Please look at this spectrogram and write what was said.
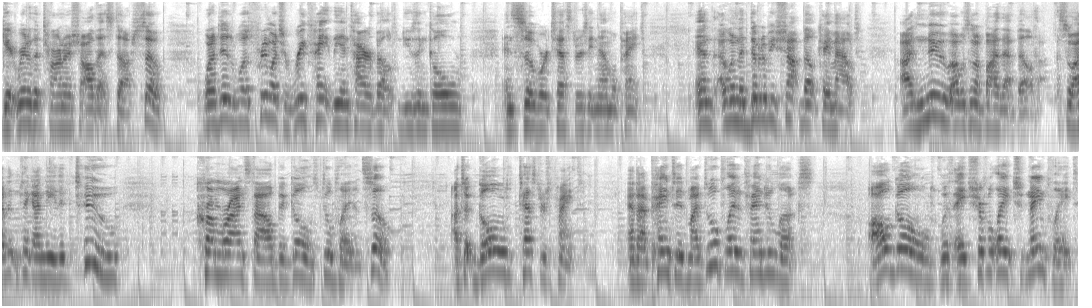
get rid of the tarnish, all that stuff. So what I did was pretty much repaint the entire belt using gold and silver Testors enamel paint. And when the WWE shop belt came out, I knew I was going to buy that belt. So I didn't think I needed two Crumrine style big gold dual plated. So I took gold Testors paint and I painted my dual plated Fandu Luxe all gold with a Triple H nameplate.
